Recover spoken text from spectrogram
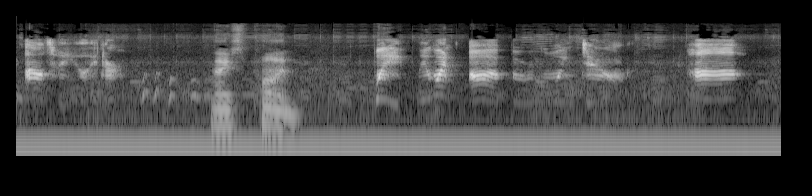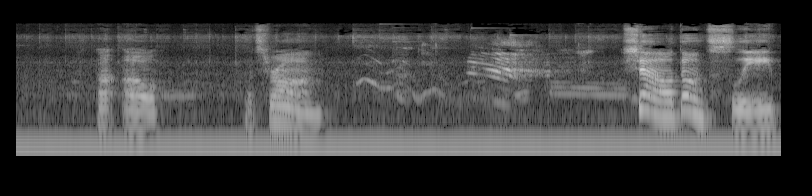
I'll tell you later. Nice pun. Wait, we went up, but we're going down. Huh? Uh-oh. What's wrong? Hmm. Shel, don't sleep.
